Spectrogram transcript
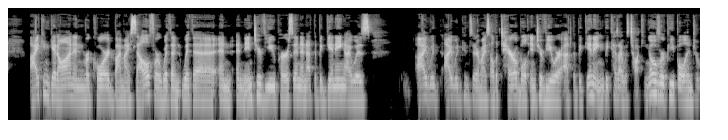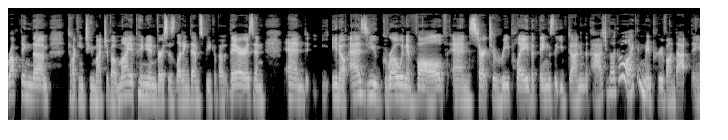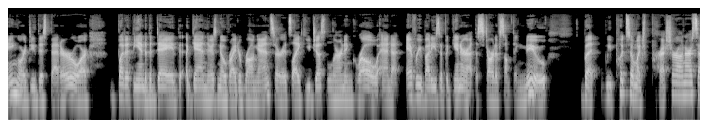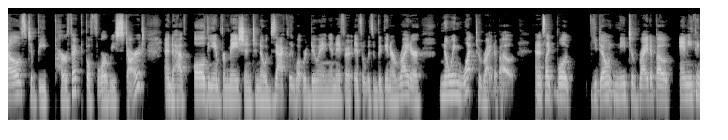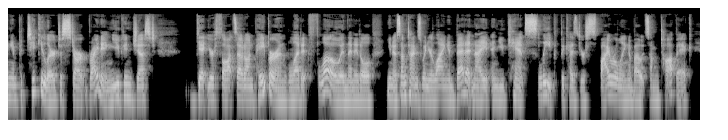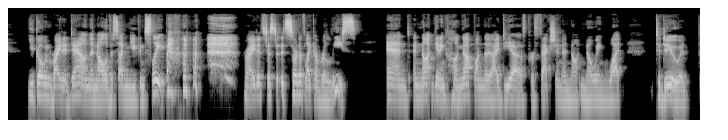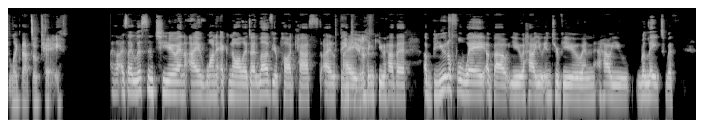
I can get on and record by myself or with an with a an an interview person. And at the beginning, I was I would I would consider myself a terrible interviewer at the beginning because I was talking over people, interrupting them, talking too much about my opinion versus letting them speak about theirs. And and you know as you grow and evolve and start to replay the things that you've done in the past you're like oh I can improve on that thing or do this better or but at the end of the day again there's no right or wrong answer. It's like you just learn and grow and at, everybody's a beginner at the start of something new but we put so much pressure on ourselves to be perfect before we start and to have all the information to know exactly what we're doing and if if it was a beginner writer knowing what to write about. And it's like well you don't need to write about anything in particular to start writing. You can just get your thoughts out on paper and let it flow and then it'll you know sometimes when you're lying in bed at night and you can't sleep because you're spiraling about some topic you go and write it down then all of a sudden you can sleep right? It's just it's sort of like a release and and not getting hung up on the idea of perfection and not knowing what to do it, like that's okay as I listen to you, and I want to acknowledge, I love your podcast. I, Thank I you. think you have a, a beautiful way about you, how you interview and how you relate with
